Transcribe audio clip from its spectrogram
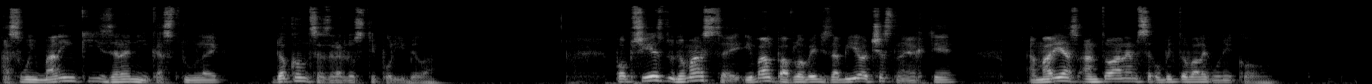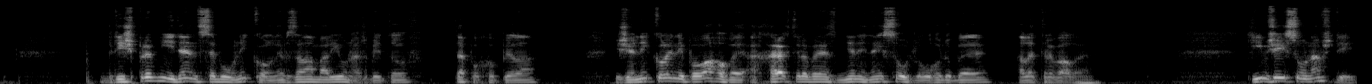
a svůj malinký zelený kastůlek dokonce z radosti políbila. Po příjezdu do Marseille Ivan Pavlovič zabíjel čest na jachtě a Maria s Antoánem se ubytovali u Nikol. Když první den sebou Nikol nevzala Mariu na hřbitov, ta pochopila, že Nikoliny povahové a charakterové změny nejsou dlouhodobé, ale trvalé. Tím, že jsou navždy,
